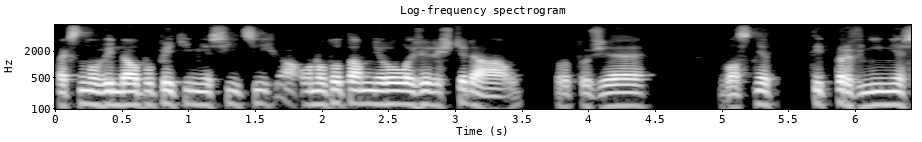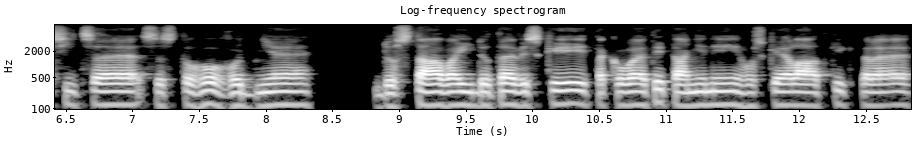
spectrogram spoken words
tak jsem ho vyndal po pěti měsících a ono to tam mělo ležet ještě dál, protože vlastně ty první měsíce se z toho hodně dostávají do té whisky takové ty taniny, hořké látky, které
